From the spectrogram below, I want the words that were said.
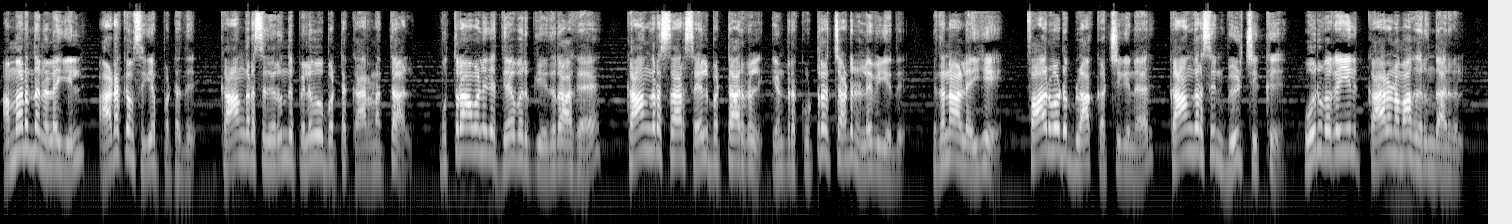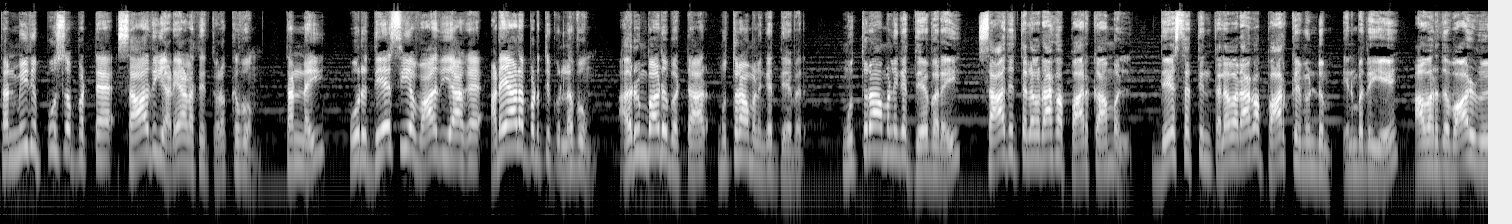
அமர்ந்த நிலையில் அடக்கம் செய்யப்பட்டது. காங்கிரசிலிருந்து பிளவுபட்ட காரணத்தால் முத்துராமலிங்க தேவருக்கு எதிராக காங்கிரசார் செயல்பட்டார்கள் என்ற குற்றச்சாட்டு நிலவியது. இதனாலேயே ஃபார்வர்டு பிளாக் கட்சியினர் காங்கிரசின் வீழ்ச்சிக்கு ஒரு வகையில் காரணமாக இருந்தார்கள். தன் மீது பூசப்பட்ட சாதி அடையாளத்தை துறக்கவும் தன்னை ஒரு தேசியவாதியாக அடையாளப்படுத்திக் கொள்ளவும் அரும்பாடுபட்டார் முத்துராமலிங்க தேவர் முத்துராமலிங்க தேவரை சாதி தலைவராக பார்க்காமல் தேசத்தின் தலைவராக பார்க்க வேண்டும் என்பதையே அவரது வாழ்வு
